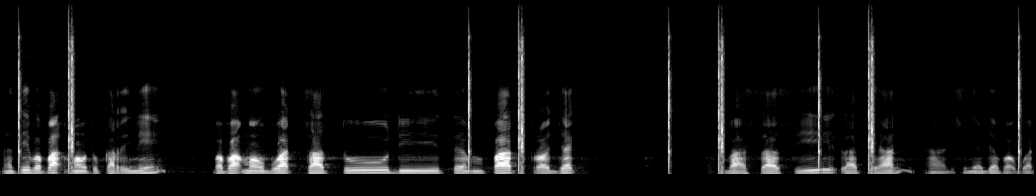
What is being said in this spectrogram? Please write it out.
Nanti Bapak mau tukar ini. Bapak mau buat satu di tempat project bahasa si latihan. Nah, di sini aja Pak buat.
